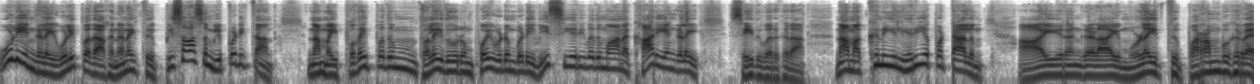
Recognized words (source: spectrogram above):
ஊழியங்களை ஒழிப்பதாக நினைத்து பிசாசும் இப்படித்தான். நம்மை புதைப்பதும் தொலைதூரம் போய்விடும்படி வீசி எறிவதுமான காரியங்களை செய்து வருகிறான். நாம் அக்னியில் எரியப்பட்டாலும் ஆயிரங்களாய் முளைத்து பரம்புகிற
